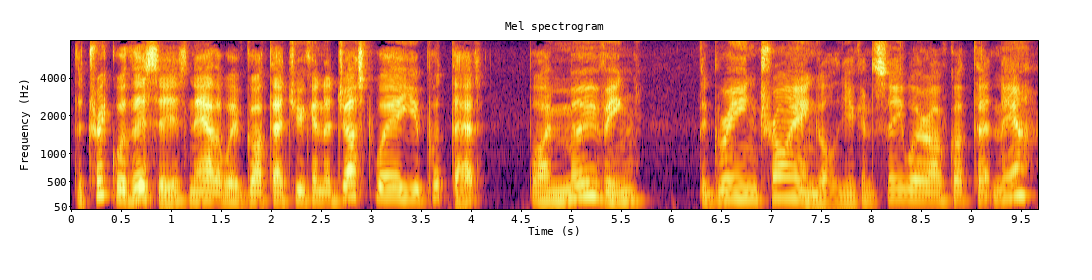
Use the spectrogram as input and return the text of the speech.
the trick with this is, now that we've got that, you can adjust where you put that by moving the green triangle. You can see where I've got that now.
